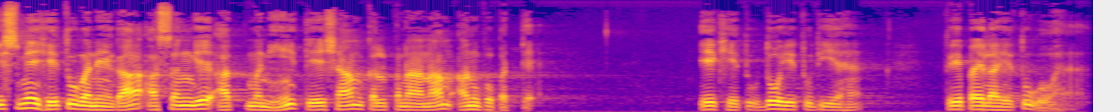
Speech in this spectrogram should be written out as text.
इसमें हेतु बनेगा असंगे आत्मनि तेषाम कल्पना नाम अनुपत्य एक हेतु, दो हेतु दिए हैं तो ये पहला हेतु वो है।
